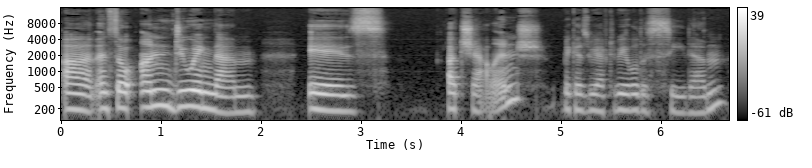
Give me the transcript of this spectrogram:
Um, and so undoing them is a challenge because we have to be able to see them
